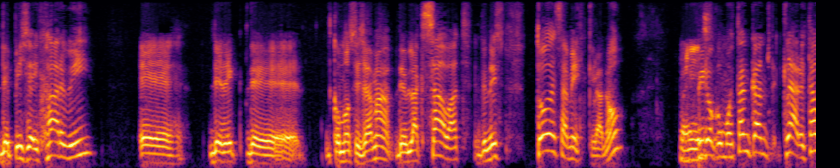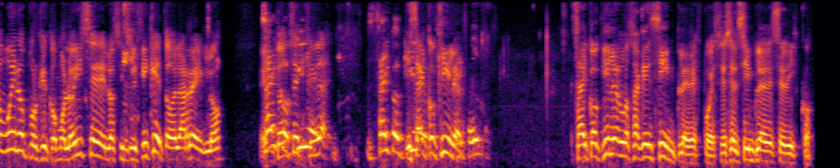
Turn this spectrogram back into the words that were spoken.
de PJ Harvey, eh, de, ¿cómo se llama? De Black Sabbath, ¿entendés? Toda esa mezcla, ¿no? Pero como están, claro, está bueno porque como lo hice, lo simplifiqué todo el arreglo. entonces Killer. Psycho Y Psycho Killer. Psycho Killer lo saqué en simple después, es el simple de ese disco.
